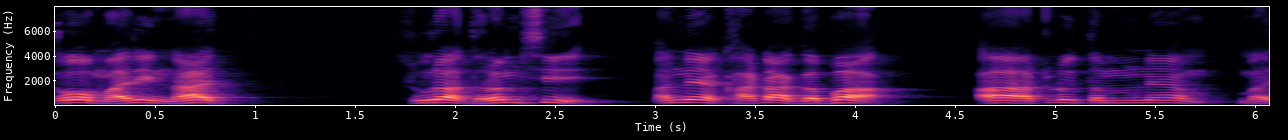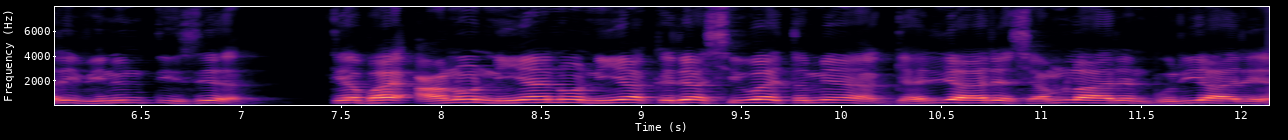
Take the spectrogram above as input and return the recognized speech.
તો મારી નાચ, સુરા ધરમસિંહ અને ખાટા ગભા, આ આટલું તમને મારી વિનંતી છે કે ભાઈ આનો નિયાનો નિયા કર્યા સિવાય તમે ગેલિયા હારે, શ્યામલા હારે ભૂરિયા હારે,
